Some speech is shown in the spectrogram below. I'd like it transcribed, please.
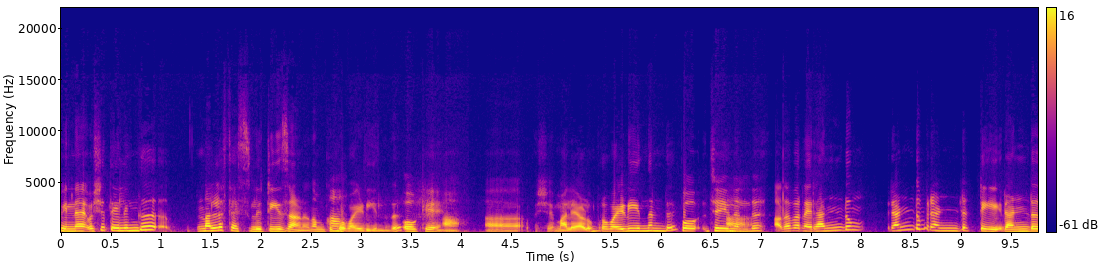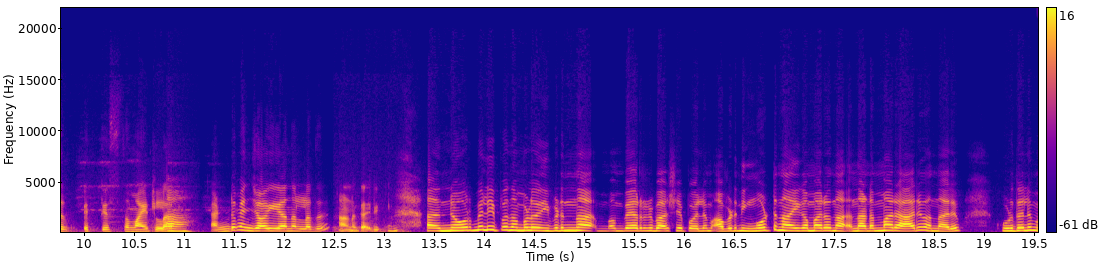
പിന്നെ പക്ഷെ തെലുങ്ക് നല്ല ഫെസിലിറ്റീസ് ആണ് നമുക്ക് പ്രൊവൈഡ് ചെയ്യുന്നത്. ഓക്കെ പക്ഷെ മലയാളവും പ്രൊവൈഡ് ചെയ്യുന്നുണ്ട്. ചെയ്യുന്നുണ്ട്. അതാ പറഞ്ഞ രണ്ടും രണ്ടും രണ്ട് ടേ രണ്ട് വ്യത്യസ്തമായിട്ടുള്ള രണ്ടും എൻജോയ് ചെയ്യാന്നുള്ളത് ആണ് കാര്യം. നോർമലി ഇപ്പൊ നമ്മൾ ഇവിടുന്ന് വേറൊരു ഭാഷയെ പോലും അവിടുന്ന് ഇങ്ങോട്ട് നായികമാരോ നടന്മാരോ ആര് വന്നാലും കൂടുതലും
